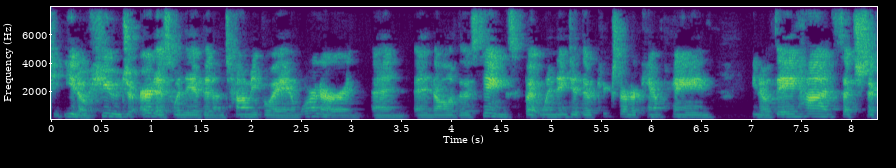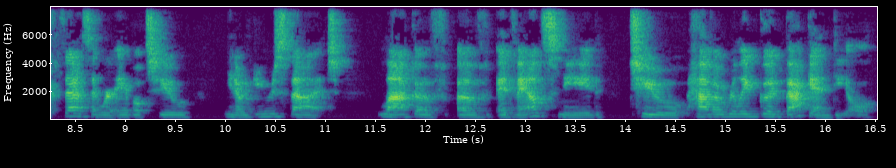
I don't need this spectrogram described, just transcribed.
you know huge artist when they had been on tommy boy and warner and and and all of those things. But when they did their kickstarter campaign you know they had such success and were able to you know use that lack of of advance need to have a really good back end deal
